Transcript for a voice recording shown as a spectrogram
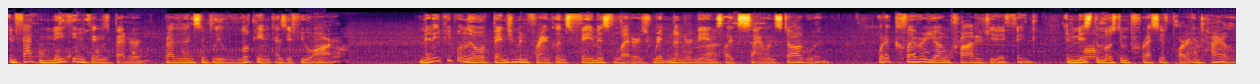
In fact, making things better rather than simply looking as if you are. Many people know of Benjamin Franklin's famous letters written under names like Silence Dogood. What a clever young prodigy, they think, and miss the most impressive part entirely.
